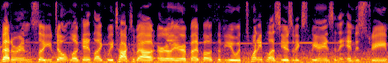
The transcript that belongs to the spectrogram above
veterans, so you don't look it like we talked about earlier, but both of you with 20 plus years of experience in the industry.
